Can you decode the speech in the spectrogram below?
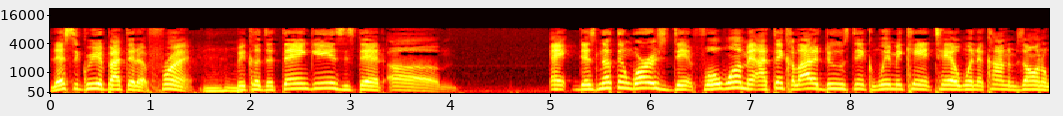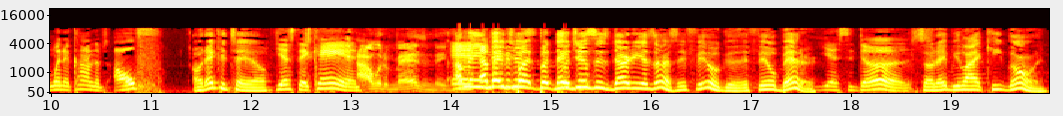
let's agree about that up front. Because the thing is, is that um, ain't, there's nothing worse than for a woman. I think a lot of dudes think women can't tell when a condom's on or when a condom's off. Oh, they could tell. Yes, they can. I would imagine they. And- I mean, I they mean, just, but- but- they but- just as dirty as us. It feel good. It feel better. yes, it does. So they be like, keep going,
